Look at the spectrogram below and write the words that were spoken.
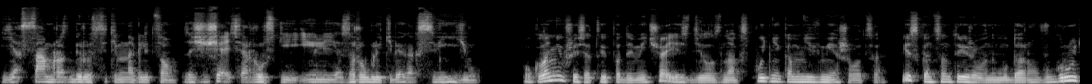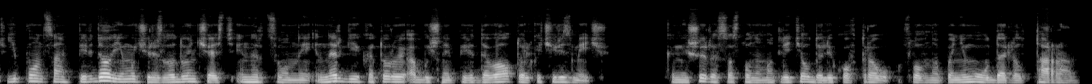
Я сам разберусь с этим наглецом. Защищайся, русский, или я зарублю тебя как свинью. Уклонившись от выпада меча, я сделал знак спутникам не вмешиваться и сконцентрированным ударом в грудь японца передал ему через ладонь часть инерционной энергии, которую обычно передавал только через меч. Камишира со слоном отлетел далеко в траву, словно по нему ударил таран,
